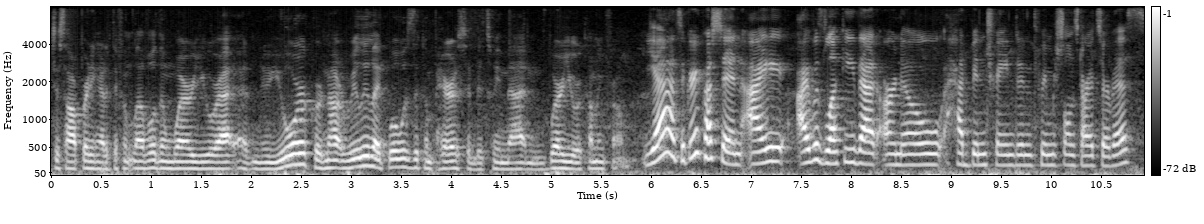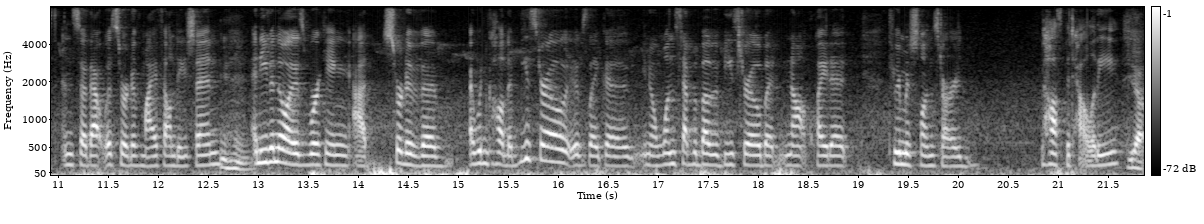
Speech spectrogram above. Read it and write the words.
just operating at a different level than where you were at at New York, or not really? Like, what was the comparison between that and where you were coming from? Yeah, it's a great question. I I was lucky that Arnaud had been trained in three Michelin starred service, and so that was sort of my foundation. Mm-hmm. And even though I was working at sort of a, I wouldn't call it a bistro. It was like a you know one step above a bistro, but not quite at three Michelin starred hospitality. Yeah.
